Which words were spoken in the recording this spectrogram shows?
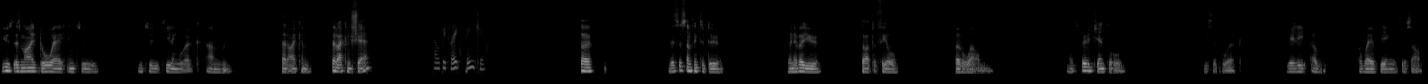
use as my doorway into into healing work um, that I can that I can share. That would be great. Thank you. So this is something to do whenever you start to feel overwhelmed. It's very gentle piece of work, really a, a way of being with yourself.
